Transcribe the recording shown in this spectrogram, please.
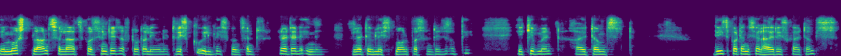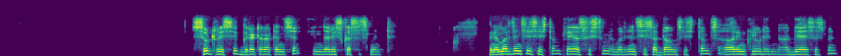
In most plants, a large percentage of total unit risk will be concentrated in a relatively small percentage of the equipment items. These potential high risk items should receive greater attention in the risk assessment. In emergency system, flare system, emergency shutdown systems are included in RBI assessment.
